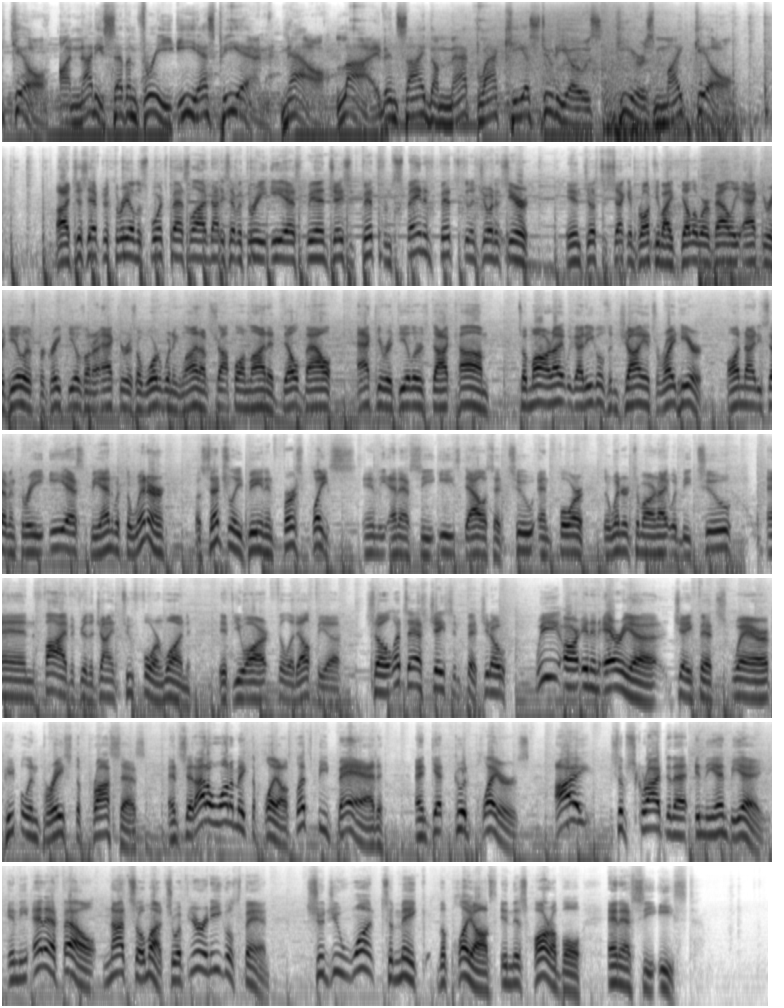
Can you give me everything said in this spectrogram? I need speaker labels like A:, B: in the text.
A: Gill on 97.3 ESPN. Now, live inside the Matt Black Kia Studios, here's Mike Gill.
B: Uh, just after 3 on the Sports Bash Live 97.3 ESPN. Jason Fitz from Spain and Fitz going to join us here in just a second. Brought to you by Delaware Valley Acura Dealers. For great deals on our Acura's award winning lineup, shop online at DelValAcuraDealers.com. Tomorrow night, we got Eagles and Giants right here on 97.3 ESPN, with the winner essentially being in first place in the NFC East. Dallas at 2 and 4. The winner tomorrow night would be 2 and 5 if you're the Giants, 2 4 and 1 if you are Philadelphia. So let's ask Jason Fitz. You know, we are in an area, Jay Fitz, where people embrace the process and said, I don't want to make the playoffs. Let's be bad and get good players. I subscribe to that in the NBA. In the NFL, not so much. So if you're an Eagles fan, should you want to make the playoffs in this horrible NFC East?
